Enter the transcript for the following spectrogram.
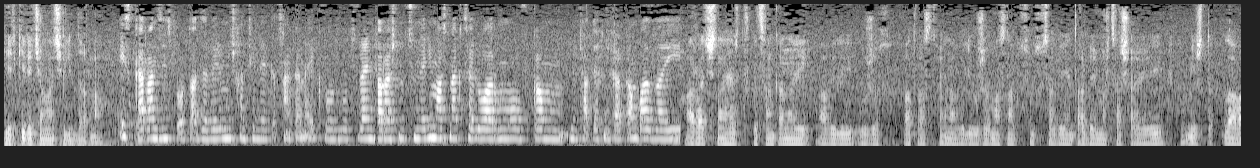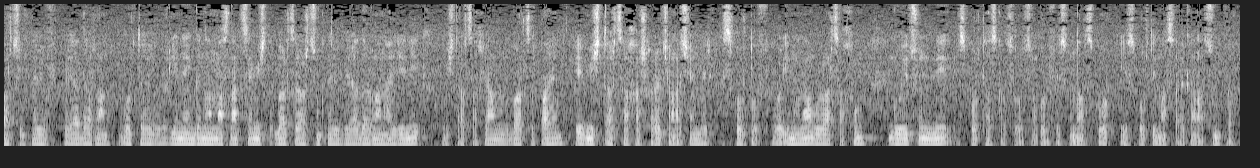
երկիրը ճանաչելի դառնա։ Իսկ առանձին սպորտաձևերում ինչ խնդիրներ կցանկանայիք, որ լուծվեն առաջնությունների մասնակցելու առումով կամ նյութատեխնիկական բազայի։ Առաջնահերթ կցանկանայի ավելի ուժեղ պատրաստվեն, ավելի ուժեղ մասնակցություն ցուցաբերեն տարբեր մրցաշարերի, միշտ լավ արդյունքներով վերադառնան, որտեղ որ լինեն գնան մասնակցեն, միշտ բարձր արդյունքներով վերադառնան հայրենիք, միշտ Արցախի անունը բարձր պահեն եւ միշտ Արցախ աշխարհը ճանաչեն մեր սպորտով, որ իմանան, որ Արցախում գոյություն ունի սպորտ հասկացողություն, պրոֆեսիոնալ սպորտ եւ սպորտի մասսայականացում կա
